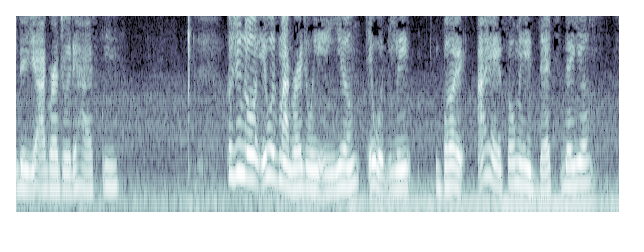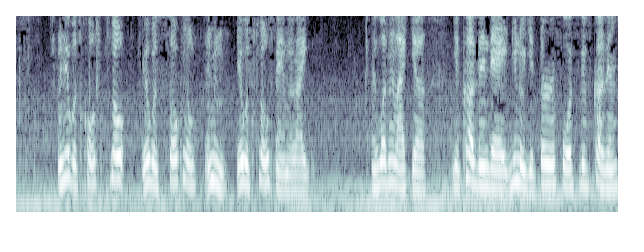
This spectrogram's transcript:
the year I graduated high school. Because, you know, it was my graduating year. It was lit. But I had so many debts that year. And it was close, close. It was so close. I mean, it was close family. Like, it wasn't like your your cousin that, you know, your third, fourth, fifth cousin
